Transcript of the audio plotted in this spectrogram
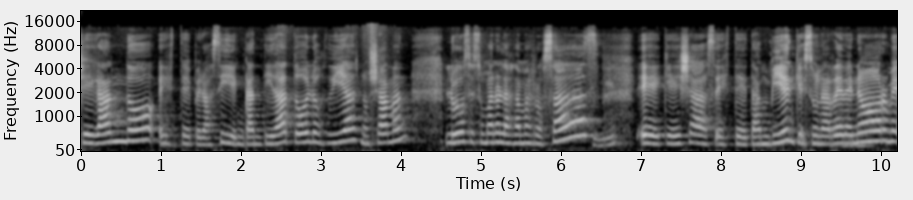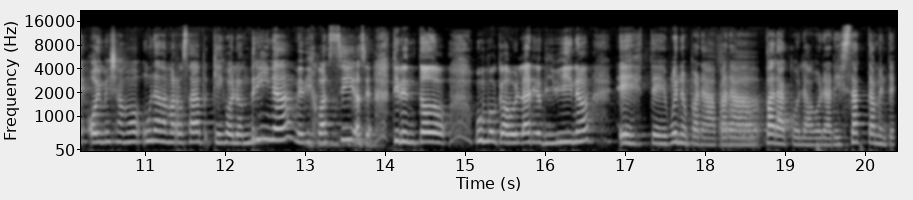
llegando, este, pero así, en cantidad, todos los días nos llaman. Luego se sumaron las Damas Rosadas, eh, que ellas este, también, que es una red enorme. Hoy me llamó una Dama Rosada que es golondrina, me dijo así, o sea, tienen todo un vocabulario divino, este, bueno, para, para, para colaborar, exactamente.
